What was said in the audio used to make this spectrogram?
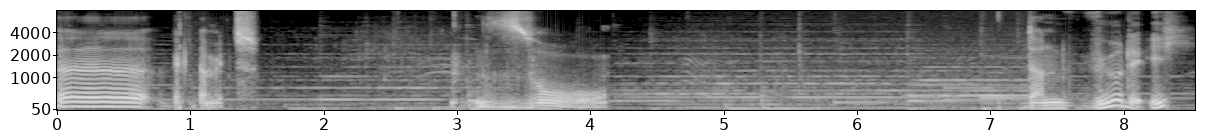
Äh, weg damit. So. Dann würde ich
